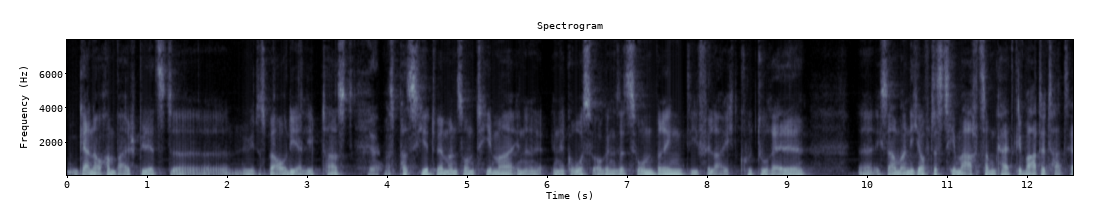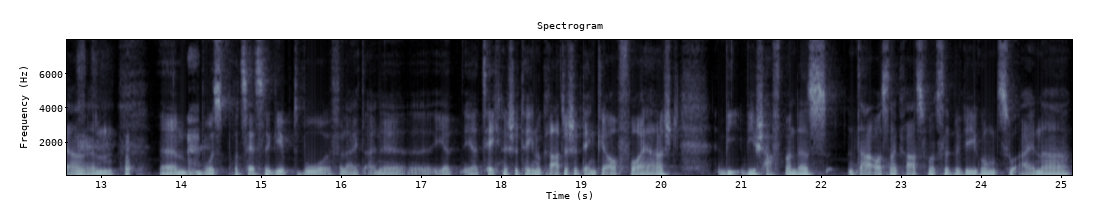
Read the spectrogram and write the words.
gerne auch am Beispiel jetzt, äh, wie du es bei Audi erlebt hast, ja. was passiert, wenn man so ein Thema in eine, in eine große Organisation bringt, die vielleicht kulturell äh, ich sage mal, nicht auf das Thema Achtsamkeit gewartet hat, ja, ähm, ähm, wo es Prozesse gibt, wo vielleicht eine äh, eher, eher technische, technokratische Denke auch vorherrscht. Wie, wie schafft man das, da aus einer Graswurzelbewegung zu einer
